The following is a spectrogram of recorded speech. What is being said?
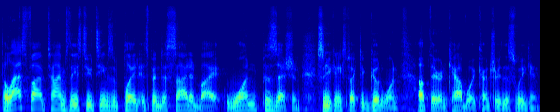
The last five times these two teams have played, it's been decided by one possession. So you can expect a good one up there in Cowboy country this weekend weekend.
